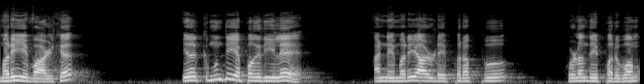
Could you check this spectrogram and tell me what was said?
மரியை வாழ்க. இதற்கு முந்தைய பகுதியிலே அன்னை மரியாளுடைய பிறப்பு குழந்தை பருவம்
